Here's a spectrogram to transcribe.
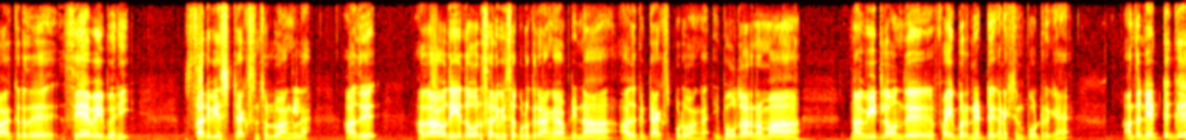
பார்க்குறது சேவை வரி. சர்வீஸ் டேக்ஸ்னு சொல்லுவாங்கள்ல அது அதாவது ஏதோ ஒரு சர்வீஸை கொடுக்குறாங்க அப்படின்னா அதுக்கு டேக்ஸ் போடுவாங்க. இப்போ உதாரணமாக நான் வீட்டில் வந்து ஃபைபர் நெட்டு கனெக்ஷன் போட்டிருக்கேன். அந்த நெட்டுக்கு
